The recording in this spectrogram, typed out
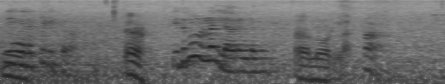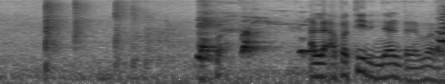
ഇതിങ്ങനെ പിടിക്കണം ആ ഇത് മുകളിലല്ല വരേണ്ടത് ആ മോളില ആ അല്ല അപ്പൊ തിരിഞ്ഞാണ്ട ഞാൻ പറഞ്ഞു.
